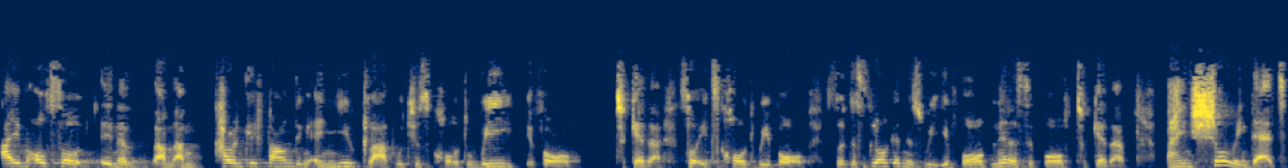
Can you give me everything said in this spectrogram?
I'm also in a, I'm, I'm currently founding a new club, which is called We Evolve together. So it's called We Evolve. So the slogan is We Evolve, let us evolve together by ensuring that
